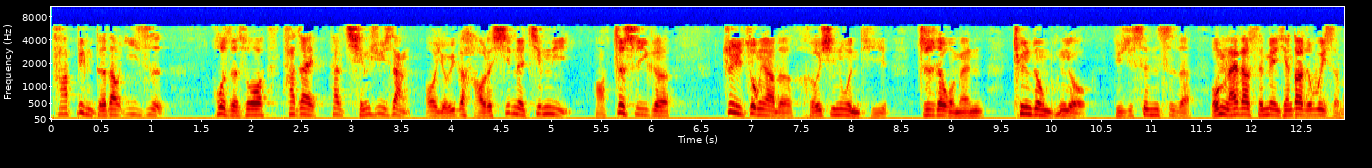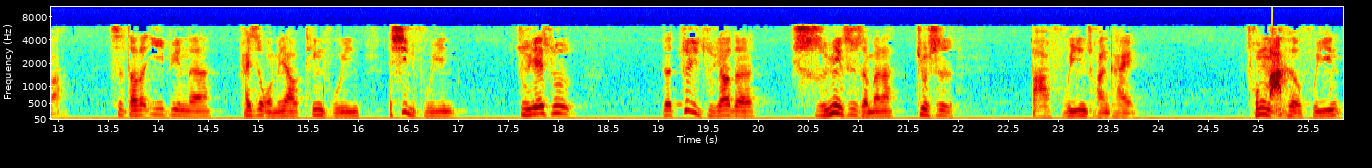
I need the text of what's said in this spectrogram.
他病得到医治？”或者说他在他的情绪上哦有一个好的新的经历啊，这是一个最重要的核心问题，值得我们听众朋友有些深思的。我们来到神面前，到底为什么？是得到医病呢，还是我们要听福音、信福音？主耶稣的最主要的使命是什么呢？就是把福音传开。从马可福音，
